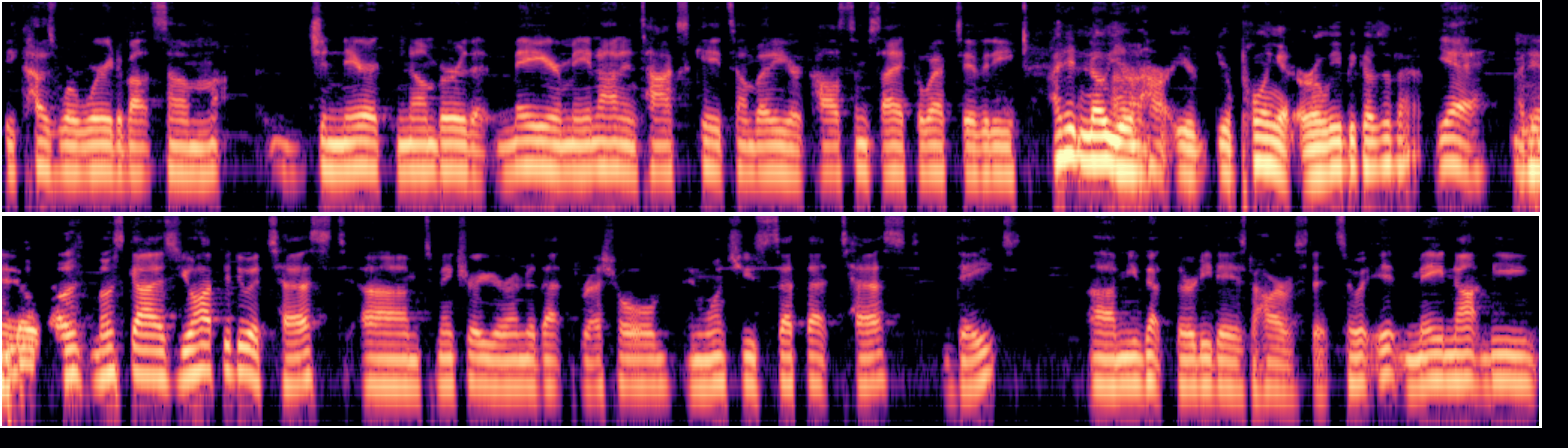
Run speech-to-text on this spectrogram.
because we're worried about some generic number that may or may not intoxicate somebody or cause some psychoactivity. I didn't know you're Uh, hard, you're you're pulling it early because of that. Yeah, I didn't know Most, most guys, you'll have to do a test um, to make sure you're under that threshold. And once you set that test date, um, you've got 30 days to harvest it. So it may not be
